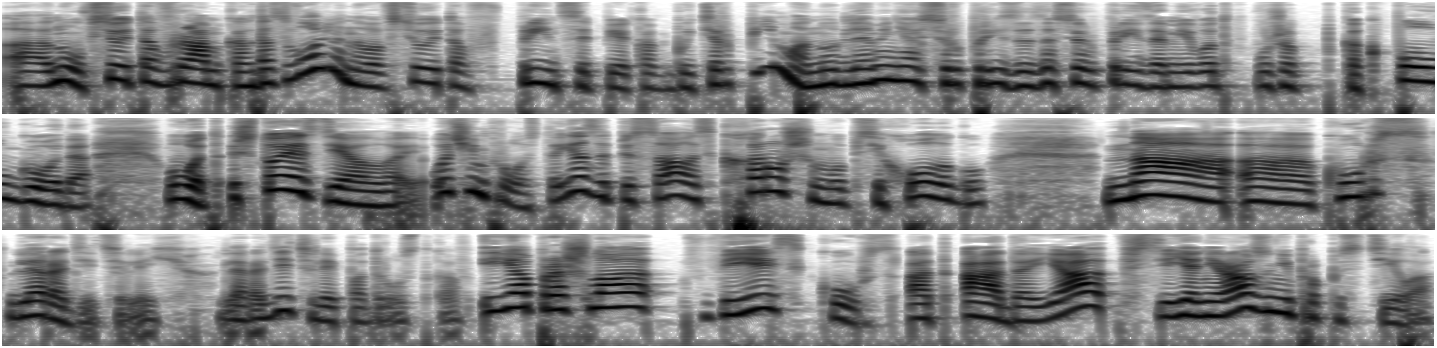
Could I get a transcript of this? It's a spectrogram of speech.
а, ну, все это в рамках дозволенного, все это в принципе как бы терпимо, но для меня сюрпризы за сюрпризами вот уже как полгода. Вот, что я сделала? Очень просто. Я записалась к хорошему психологу на курс для родителей, для родителей подростков. И я прошла весь курс от А до Я, все, я ни разу не пропустила.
